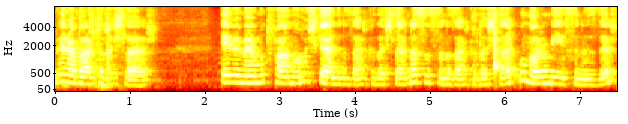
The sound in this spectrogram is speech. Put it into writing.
Merhaba arkadaşlar. Evime, mutfağıma hoş geldiniz arkadaşlar. Nasılsınız arkadaşlar? Umarım iyisinizdir.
